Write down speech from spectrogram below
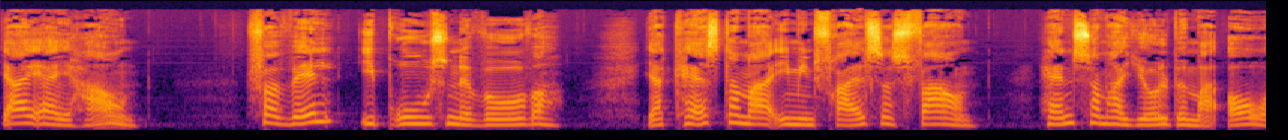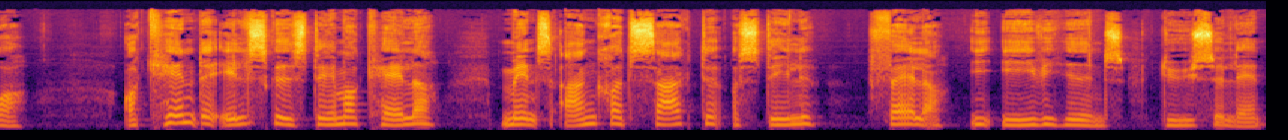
jeg er i havn. Farvel i brusende våver. Jeg kaster mig i min frelsers favn, han som har hjulpet mig over. Og kendte elskede stemmer kalder, mens ankret sagte og stille falder i evighedens lyse land.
